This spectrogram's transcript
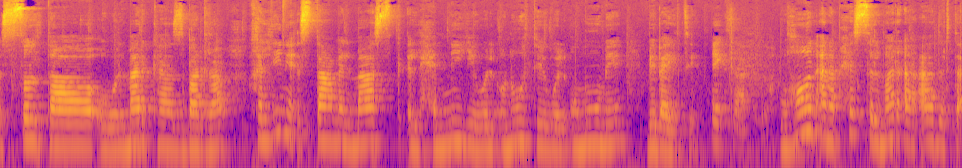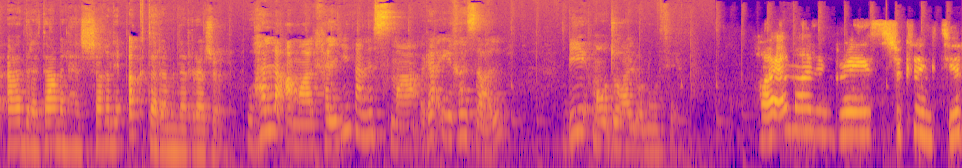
السلطة والمركز برا خليني أستعمل mask الحنية والأنوثة والأمومة ببيتي. Exactly. وهون أنا بحس المرأة قادرة قادرة تعمل هالشغلة أكثر من الرجل. وهلأ أمال خلينا نسمع رأي غزل بموضوع الأنوثة. هاي أمال Grace شكرا كثير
